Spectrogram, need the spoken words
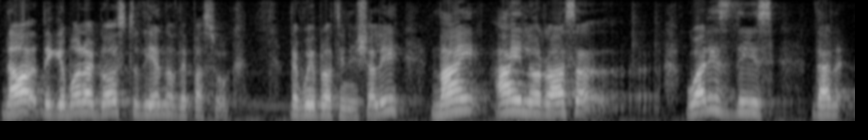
now the Gemara goes to the end of the pasuk that we brought initially. My eye no rasa. What is this that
